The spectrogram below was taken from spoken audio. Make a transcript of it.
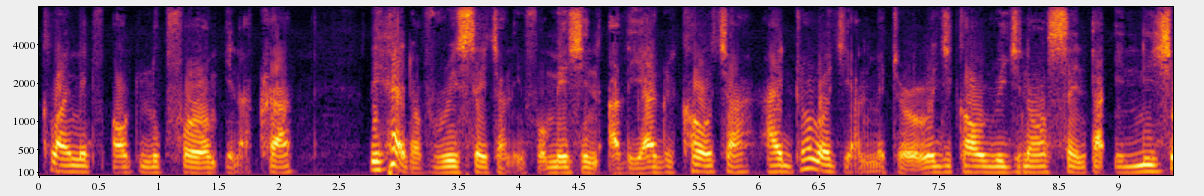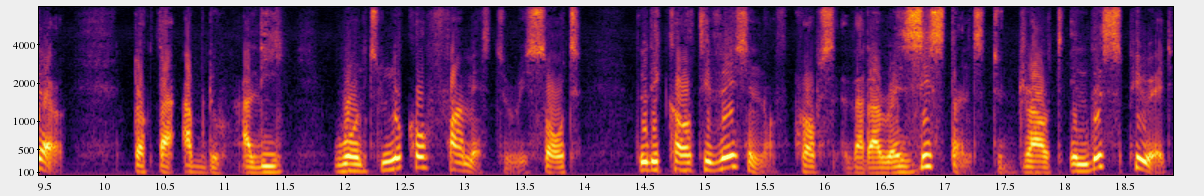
Climate Outlook Forum in Accra, the head of research and information at the Agriculture, Hydrology and Meteorological Regional Center in Niger, Dr. Abdul Ali want local farmers to resort to the cultivation of crops that are resistant to drought in this period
